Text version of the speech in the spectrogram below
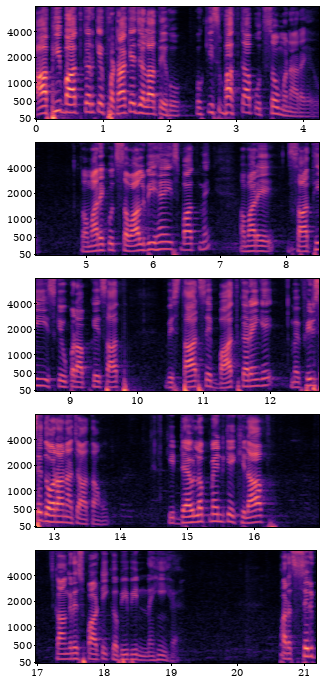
आप ही बात करके फटाके जलाते हो, वो किस बात का आप उत्सव मना रहे हो? तो हमारे कुछ सवाल भी हैं इस बात में। हमारे साथी इसके ऊपर आपके साथ विस्तार से बात करेंगे। मैं फिर से दोहराना चाहता हूँ कि डेवलपमेंट के खिलाफ कांग्रेस पार्टी कभी भी नहीं है। पर सिर्फ़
